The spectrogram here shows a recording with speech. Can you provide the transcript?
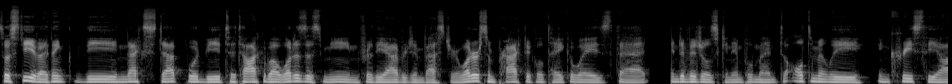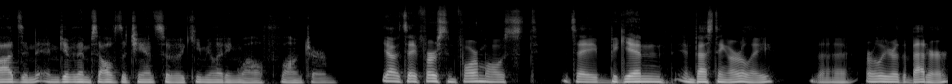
So, Steve, I think the next step would be to talk about what does this mean for the average investor? What are some practical takeaways that individuals can implement to ultimately increase the odds and, and give themselves the chance of accumulating wealth long term? Yeah, I would say first and foremost, I'd say begin investing early. The earlier, the better.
